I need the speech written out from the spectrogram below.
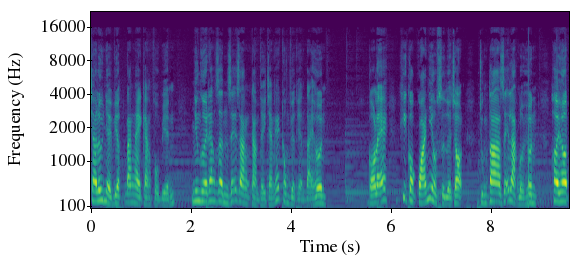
trào lưu nhảy việc đang ngày càng phổ biến, nhiều người đang dần dễ dàng cảm thấy chán ghét công việc hiện tại hơn. Có lẽ khi có quá nhiều sự lựa chọn, chúng ta dễ lạc lối hơn, hời hợt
